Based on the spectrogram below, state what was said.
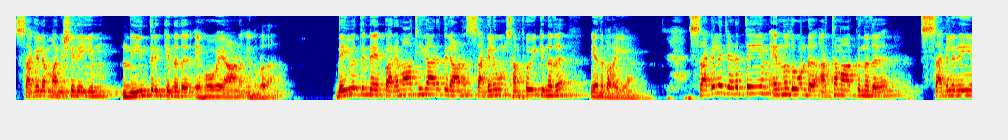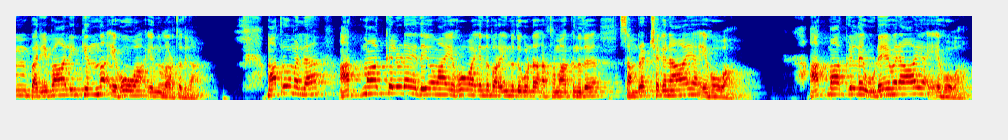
സകല മനുഷ്യരെയും നിയന്ത്രിക്കുന്നത് യഹോവയാണ് എന്നുള്ളതാണ്. ദൈവത്തിന്റെ പരമാധികാരത്തിലാണ് സകലവും സംഭവിക്കുന്നത് എന്ന് പറയുകയാണ്. സകല ജഡത്തെയും എന്നതുകൊണ്ട് അർത്ഥമാക്കുന്നത് സകലരെയും പരിപാലിക്കുന്ന യഹോവ എന്നുള്ള അർത്ഥത്തിലാണ്. മാത്രവുമല്ല ആത്മാക്കളുടെ ദൈവമായ യഹോവ എന്ന് പറയുന്നത് കൊണ്ട് അർത്ഥമാക്കുന്നത് സംരക്ഷകനായ യഹോവ ആത്മാക്കളുടെ ഉടയവനായ യഹോവ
